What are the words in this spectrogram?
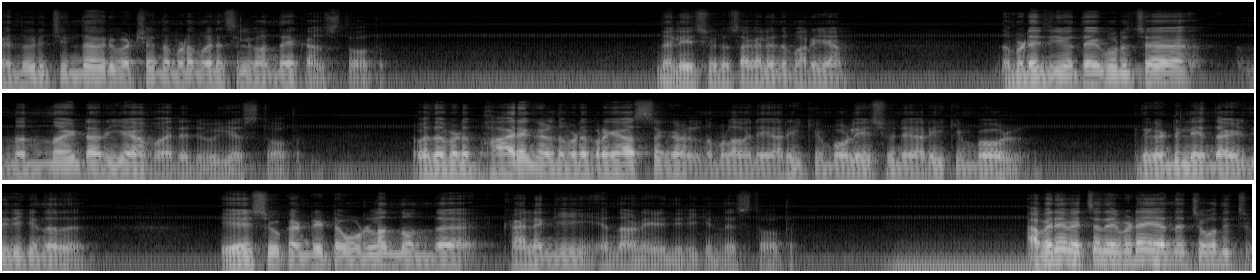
എന്നൊരു ചിന്ത ഒരു പക്ഷേ നമ്മുടെ മനസ്സിൽ വന്നേക്കാം. സ്തോത്രം. നലേശുവിന് സകലതും അറിയാം. നമ്മുടെ ജീവിതത്തെക്കുറിച്ച് നന്നായിട്ട് അറിയാം ആനരൂയ സ്തോത്രം. അപ്പോൾ നമ്മുടെ ഭാരങ്ങൾ നമ്മുടെ പ്രയാസങ്ങൾ നമ്മൾ അവനെ അറിയിക്കുമ്പോൾ യേശുവിനെ അറിയിക്കുമ്പോൾ ഇത് കണ്ടില്ലേ എന്താ എഴുതിയിരിക്കുന്നത്? യേശു കണ്ടിട്ട് ഉള്ളം കലങ്ങി എന്നാണ് എഴുതിയിരിക്കുന്നത് സ്തോത്രം. അവനെ വെച്ചത് എവിടെ എന്ന് ചോദിച്ചു.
